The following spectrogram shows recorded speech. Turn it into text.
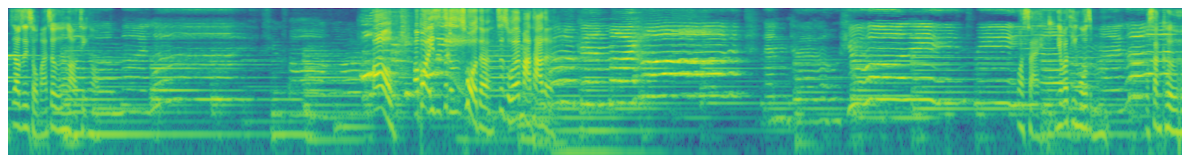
你知道这首吗？这个很好听哦。哦哦，不好意思，这个是错的，这是我在骂他的。哇塞，你要不要听我怎么？我上课。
